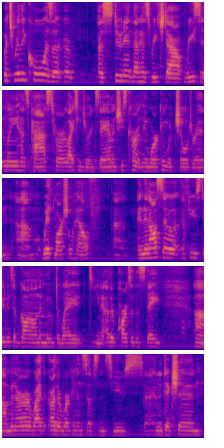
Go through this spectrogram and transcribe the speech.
What's really cool is a, a, a student that has reached out recently has passed her licensure exam, and she's currently working with children um, with Marshall Health. Uh, and then also a few students have gone on and moved away to you know other parts of the state um, and are either working in substance use and addiction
